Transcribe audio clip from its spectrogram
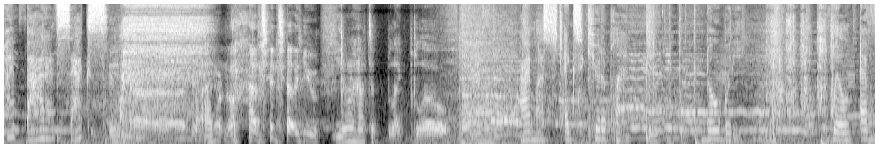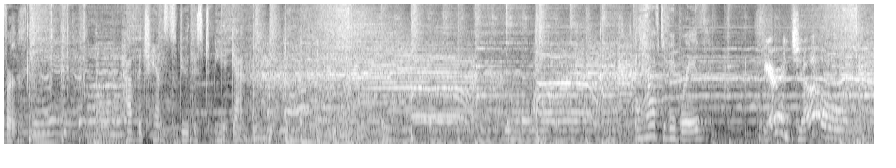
Am I bad at sex? Uh, I don't know how to tell you. You don't have to, like, blow. I must execute a plan. Nobody will ever have the chance to do this to me again. I have to be brave. You're a Joe.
